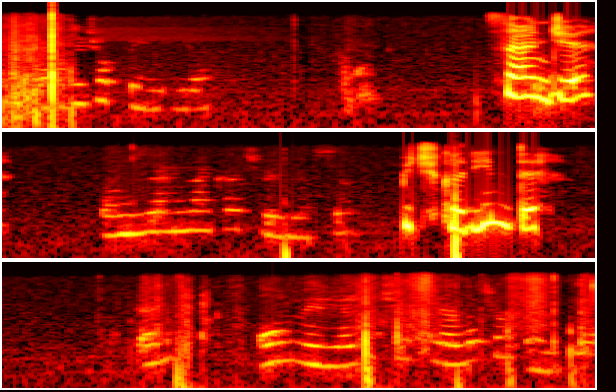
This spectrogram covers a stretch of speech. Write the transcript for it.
Bence çok benziyor. Sence Onun üzerinden kaç veriyorsun? bir çıkarayım da. Ben 10 veriyorum çünkü kiraza çok benziyor.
